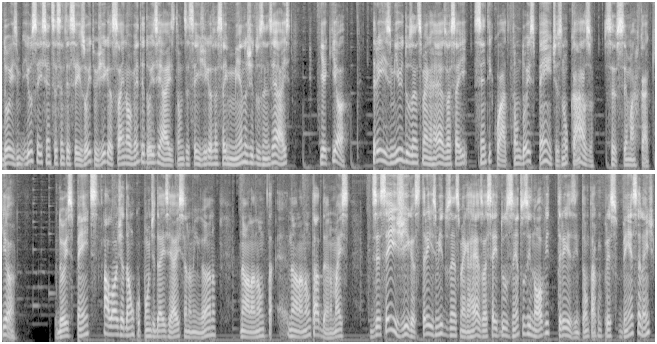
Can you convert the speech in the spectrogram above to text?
2.666 8 GB sai R$ 92,00, então 16 GB vai sair menos de R$ 200,00. E aqui, ó, 3.200 MHz vai sair 104. Então dois pentes, no caso, se você marcar aqui, ó, dois pentes, a loja dá um cupom de 10 reais, se eu não me engano. Não, ela não tá, não, ela não tá dando, mas 16 GB, 3.200 MHz vai sair 209,13, então tá com preço bem excelente.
